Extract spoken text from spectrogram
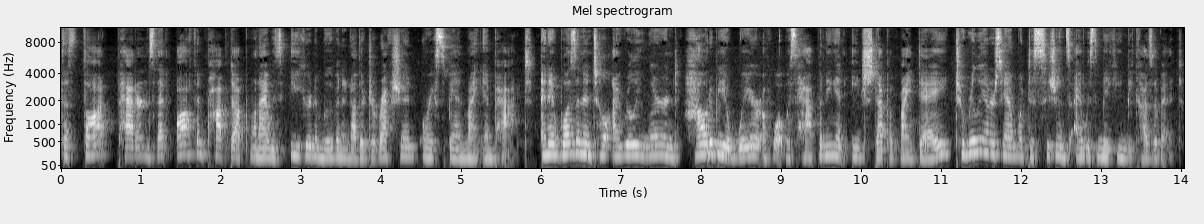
the thought patterns that often popped up when I was eager to move in another direction or expand my impact. And it wasn't until I really learned how to be aware of what was happening in each step of my day to really understand what decisions I was making because of it.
